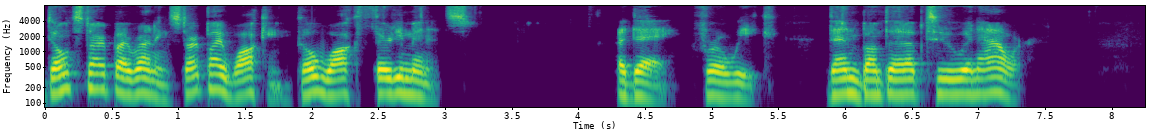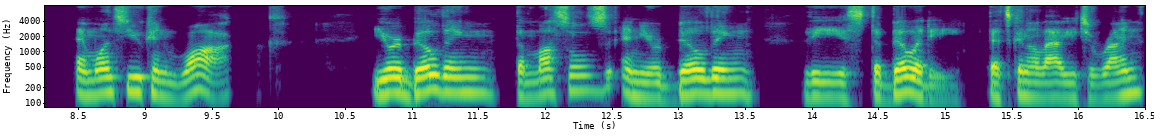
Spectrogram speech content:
don't start by running, start by walking. Go walk 30 minutes a day for a week, then bump that up to an hour. And once you can walk, you're building the muscles and you're building the stability that's going to allow you to run.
